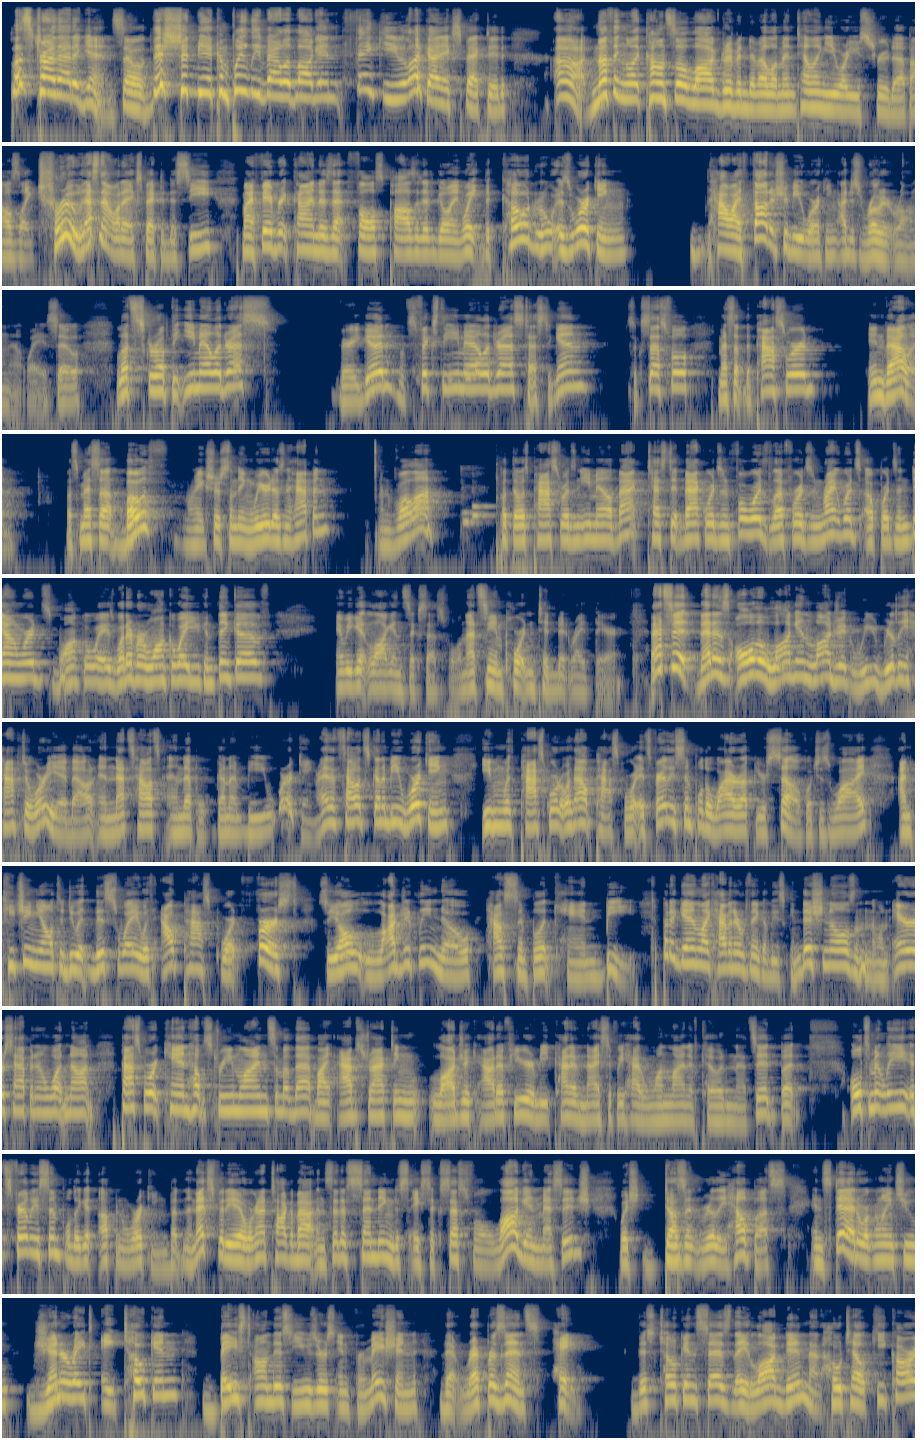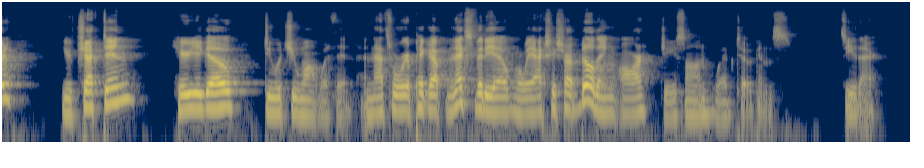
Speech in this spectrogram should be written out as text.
let's try that again. So this should be a completely valid login. Thank you, like I expected. Ah, oh, nothing like console log driven development telling you where you screwed up. I was like, true, that's not what I expected to see. My favorite kind is that false positive going, wait, the code is working, how I thought it should be working. I just wrote it wrong that way. So let's screw up the email address. Very good. Let's fix the email address. Test again. Successful. Mess up the password. Invalid. Let's mess up both. Make sure something weird doesn't happen. And voila. Put those passwords and email back. Test it backwards and forwards, leftwards and rightwards, upwards and downwards, Wonka ways, whatever Wonka way you can think of and we get login successful. And that's the important tidbit right there. That's it. That is all the login logic we really have to worry about. And that's how it's end up going to be working, right? That's how it's going to be working even with Passport or without Passport. It's fairly simple to wire up yourself, which is why I'm teaching y'all to do it this way without Passport first so y'all logically know how simple it can be. But again, like having to think of these conditionals and when errors happen and whatnot, Passport can help streamline some of that by abstracting logic out of here and be kind of nice if we had one line of code and that's it. But Ultimately, it's fairly simple to get up and working, but in the next video, we're going to talk about instead of sending just a successful login message, which doesn't really help us, instead, we're going to generate a token based on this user's information that represents, hey, this token says they logged in, that hotel key card, you've checked in, here you go, do what you want with it. And that's where we're going to pick up in the next video where we actually start building our JSON web tokens. See you there.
